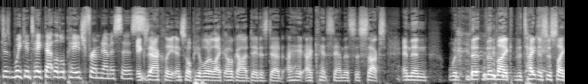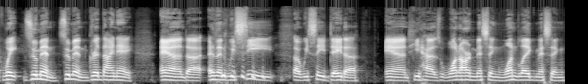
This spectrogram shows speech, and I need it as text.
Just, we can take that little page from Nemesis. Exactly. And so people are like, "Oh God, Data's dead. I hate. I can't stand this. This sucks." And then with the, then like the Titan is just like, "Wait, zoom in, zoom in, grid nine A," and uh, and then we see uh, we see Data, and he has one arm missing, one leg missing,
